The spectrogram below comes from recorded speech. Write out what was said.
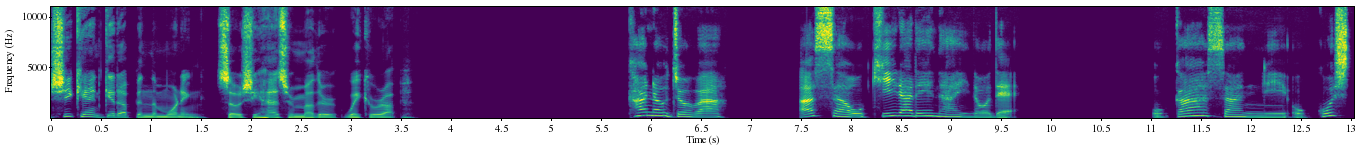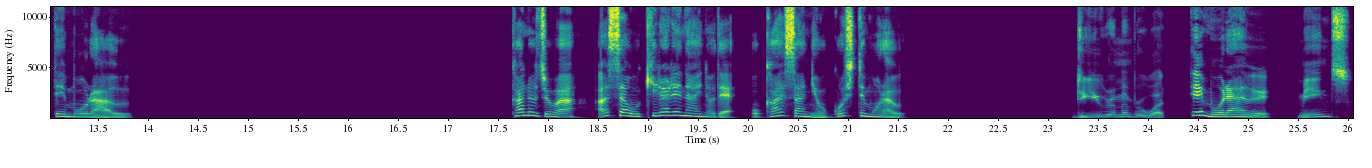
She can't get up in the morning, so she has her mother wake her up. 彼女は朝起きられないのでお母さんに起こしてもらう。彼女は朝起きられないのでお母さんに起こしてもらう。 Do you remember what てもらう。 means?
